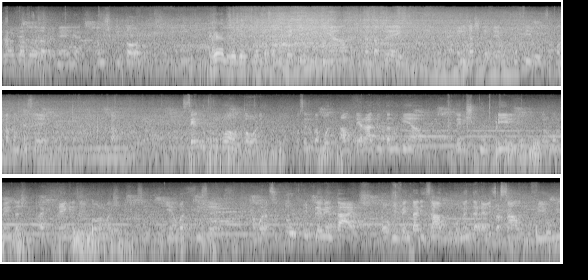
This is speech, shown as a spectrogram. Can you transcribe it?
da vermelha, é um escritor. Realizador. Eu posso dizer que o guião já está feito. Ele já escreveu o filme, só pode acontecer. Tá. Sendo um bom autor, você nunca pode alterar aquilo que está no guião. Tu deves cumprir normalmente as, as regras e normas que o guião vai te dizer. Agora, se tu implementares ou inventares algo no momento da realização do filme,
